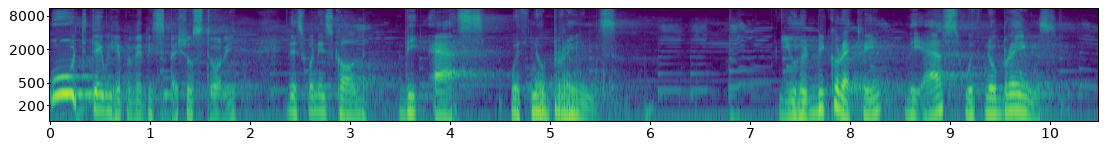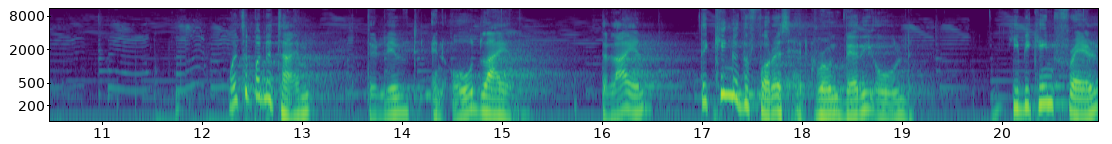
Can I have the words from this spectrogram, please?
Oh, today we have a very special story. This one is called The Ass with No Brains. You heard me correctly, The Ass with No Brains. Once upon a time, there lived an old lion. The lion, the king of the forest, had grown very old. He became frail,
